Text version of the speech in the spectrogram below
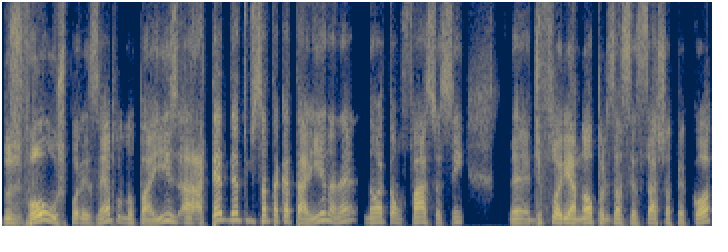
dos voos, por exemplo, no país, até dentro de Santa Catarina, né? Não é tão fácil assim né, de Florianópolis acessar Chapecó,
